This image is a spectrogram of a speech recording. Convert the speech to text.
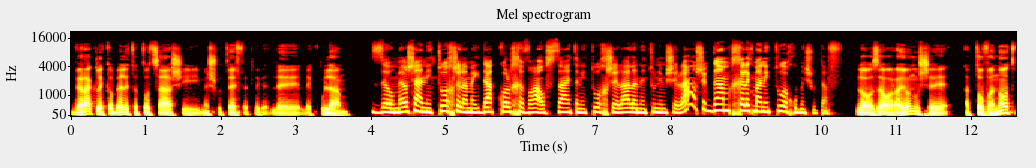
ורק לקבל את התוצאה שהיא משותפת לכולם. זה אומר שהניתוח של המידע, כל חברה עושה את הניתוח שלה על הנתונים שלה, או שגם חלק מהניתוח הוא משותף? לא, זהו, הרעיון הוא שהתובנות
